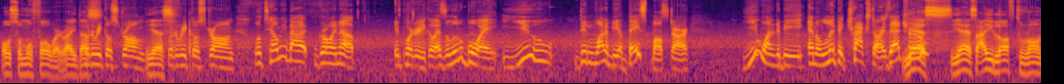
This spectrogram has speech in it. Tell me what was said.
also move forward right that's Puerto Rico strong. Yes. Puerto Rico strong. Well, tell me about growing up in Puerto Rico. As a little boy, you didn't want to be a baseball star. You wanted to be an Olympic track star. Is that true? Yes, yes. I loved to run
